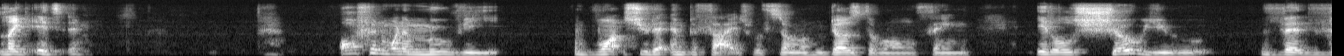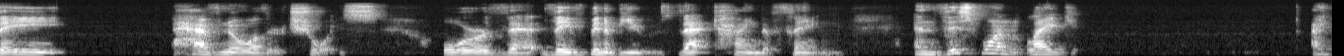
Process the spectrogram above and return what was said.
Like, it's... Often when a movie wants you to empathize with someone who does the wrong thing, it'll show you that they have no other choice or that they've been abused, that kind of thing. And this one, like, I,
